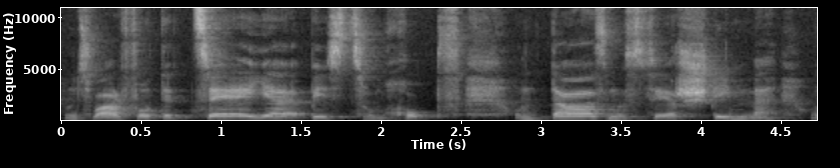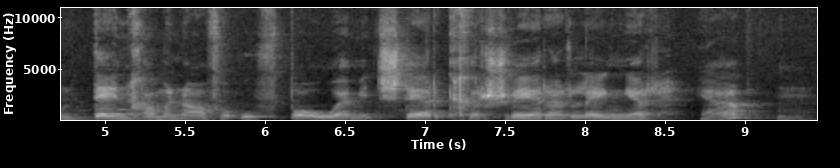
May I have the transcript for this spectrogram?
Und zwar von den Zehen bis zum Kopf. Und das muss sehr stimmen. Und dann kann man anfangen aufbauen mit stärker, schwerer, länger. Ja? Mhm.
